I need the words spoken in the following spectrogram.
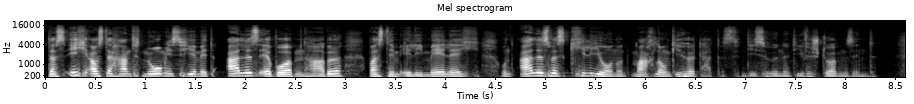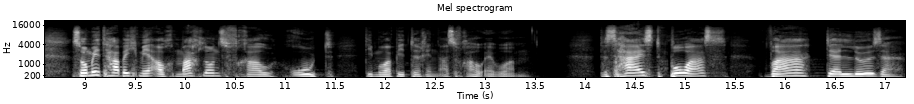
dass ich aus der Hand Nomis hiermit alles erworben habe, was dem Elimelech und alles, was Kilion und Machlon gehört hat. Das sind die Söhne, die verstorben sind. Somit habe ich mir auch Machlons Frau Ruth, die Moabiterin, als Frau erworben. Das heißt, Boas war der Löser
